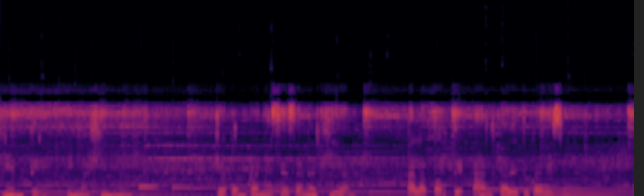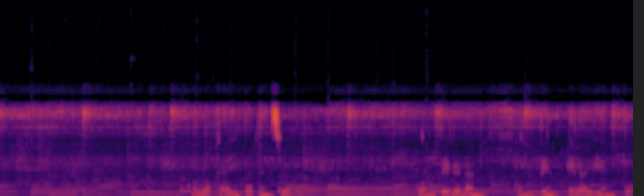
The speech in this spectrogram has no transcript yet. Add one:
Siente, imagina que acompañas esa energía a la parte alta de tu cabeza. Coloca ahí tu atención. Contén el, aliento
